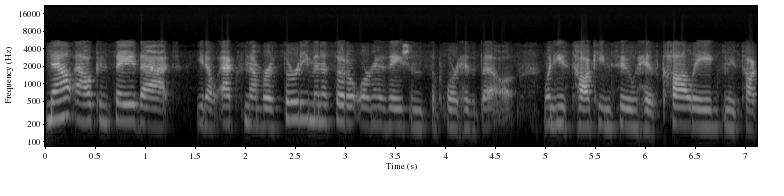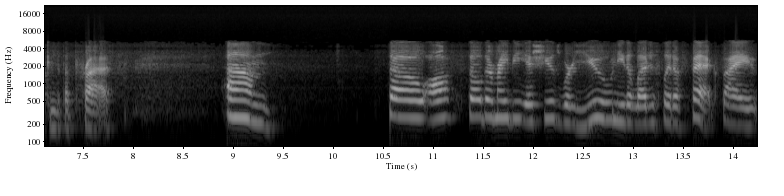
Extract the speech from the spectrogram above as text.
now Al can say that you know X number 30 Minnesota organizations support his bill when he's talking to his colleagues and he's talking to the press. Um, so also there may be issues where you need a legislative fix. I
